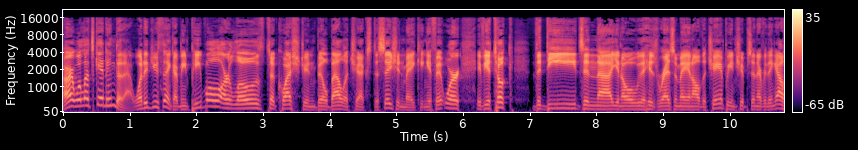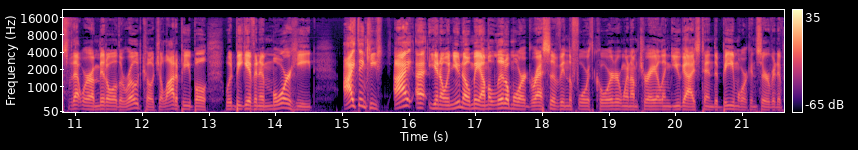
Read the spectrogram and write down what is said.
All right, well, let's get into that. What did you think? I mean, people are loath to question Bill Belichick's decision making. If it were, if you took the deeds and uh, you know his resume and all the championships and everything else, if that were a middle of the road coach, a lot of people would be giving him more heat. I think he's, I, uh, you know, and you know me, I'm a little more aggressive in the fourth quarter when I'm trailing. You guys tend to be more conservative.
